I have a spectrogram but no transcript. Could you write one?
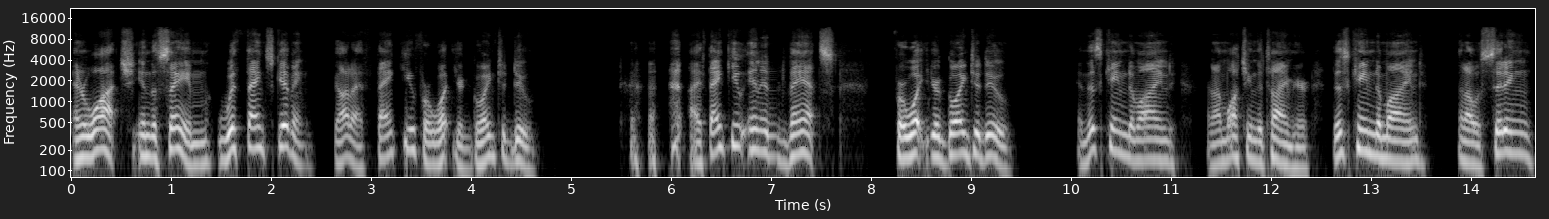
and watch in the same with thanksgiving. God, I thank you for what you're going to do. I thank you in advance for what you're going to do. And this came to mind, and I'm watching the time here. This came to mind, and I was sitting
